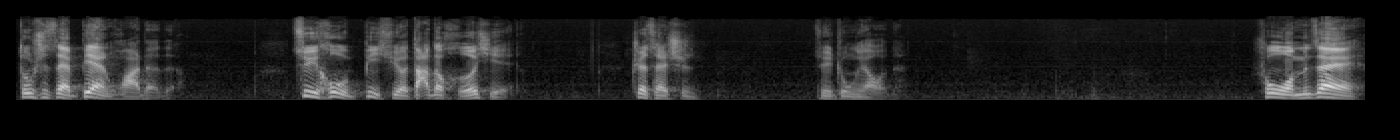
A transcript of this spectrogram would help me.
都是在变化着的，最后必须要达到和谐，这才是最重要的。说我们在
